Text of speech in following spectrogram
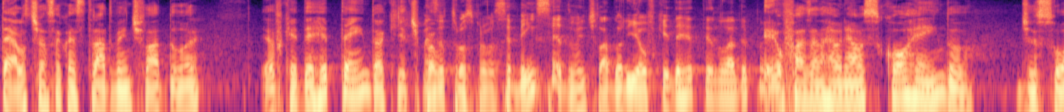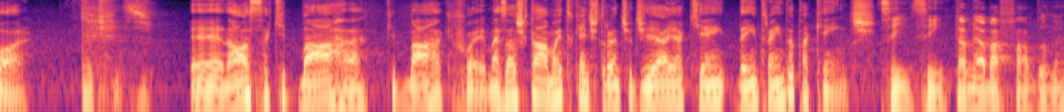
Telos tinha sequestrado o ventilador. Eu fiquei derretendo aqui. Tipo, Mas eu trouxe pra você bem cedo o ventilador e eu fiquei derretendo lá depois. eu fazendo reunião escorrendo de suor. É difícil. É, nossa, que barra. Que barra que foi. Mas acho que tava muito quente durante o dia e aqui dentro ainda tá quente. Sim, sim. Tá meio abafado, né?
